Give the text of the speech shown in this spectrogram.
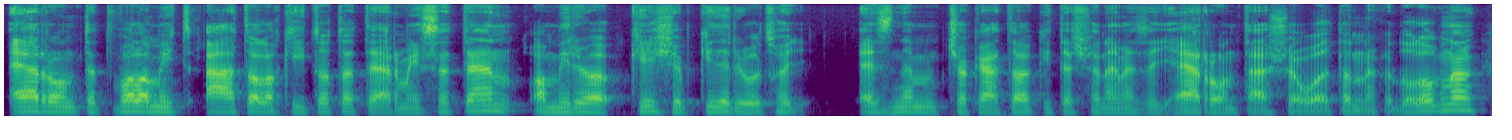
elront, tehát valamit átalakított a természeten, amiről később kiderült, hogy ez nem csak átalakítás, hanem ez egy elrontása volt annak a dolognak,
